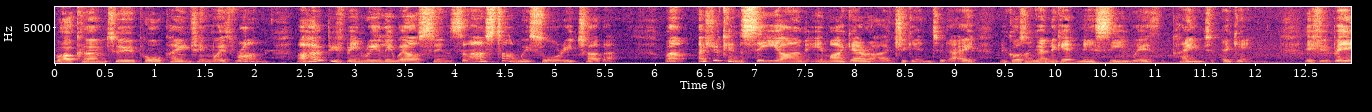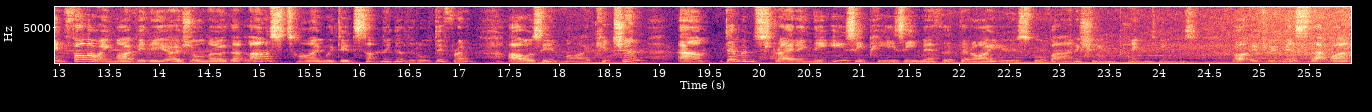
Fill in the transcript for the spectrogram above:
welcome to Pour Painting with Ron. I hope you've been really well since the last time we saw each other. Well, as you can see I'm in my garage again today because I'm going to get messy with paint again. If you've been following my videos you'll know that last time we did something a little different. I was in my kitchen um, demonstrating the easy peasy method that I use for varnishing paintings. Well, if you missed that one,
